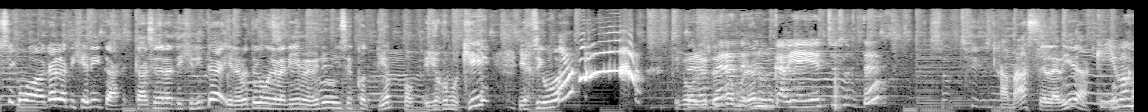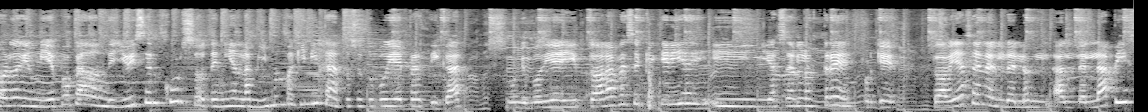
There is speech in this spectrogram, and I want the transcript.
sí, como acá la tijerita. Estaba haciendo la tijerita y de repente como que la niña me vino y me dice con tiempo. Y yo como, ¿qué? Y así como, ¡ah! Como Pero espérate. ¿nunca había hecho esos test? Jamás en la vida. Que yo me acuerdo que en mi época donde yo hice el curso tenían las mismas maquinitas, entonces tú podías ir practicar, como que podías ir todas las veces que querías y hacer los tres, porque todavía hacen el de los, al del lápiz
